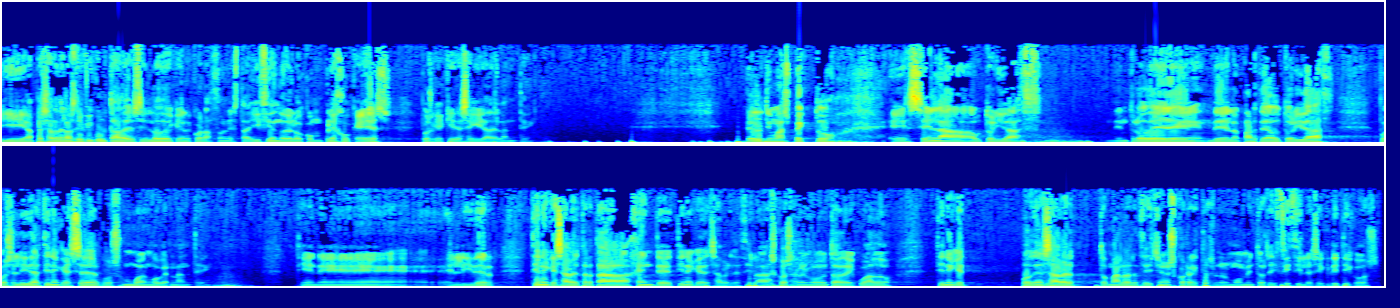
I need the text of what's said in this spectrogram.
Y a pesar de las dificultades y lo de que el corazón está diciendo de lo complejo que es, pues que quiere seguir adelante. El último aspecto es en la autoridad. Dentro de, la parte de autoridad, pues el líder tiene que ser pues un buen gobernante. Tiene, el líder tiene que saber tratar a la gente, tiene que saber decir las cosas en el momento adecuado, tiene que poder saber tomar las decisiones correctas en los momentos difíciles y críticos.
